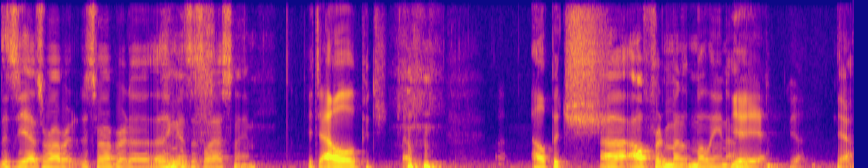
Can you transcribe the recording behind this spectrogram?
It's, yeah, it's Robert. It's Robert. Uh, I think that's his last name. It's Al. Pach- Al, Al Uh, Alfred Molina. yeah, yeah, yeah. Yeah.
